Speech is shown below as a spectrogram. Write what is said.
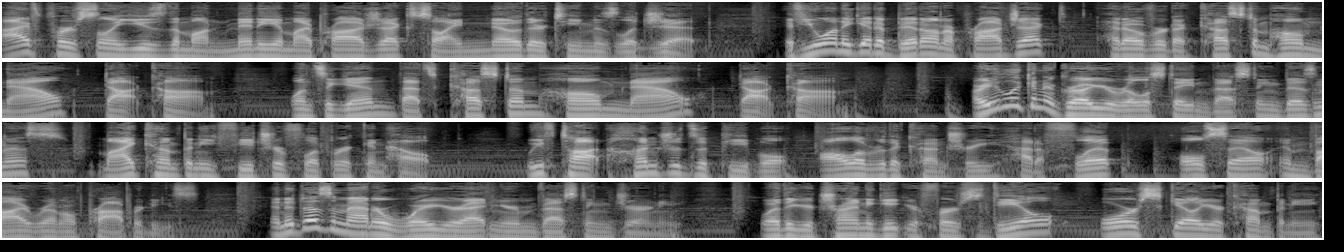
I've personally used them on many of my projects, so I know their team is legit. If you want to get a bid on a project, head over to customhomenow.com. Once again, that's customhomenow.com. Are you looking to grow your real estate investing business? My company, Future Flipper, can help. We've taught hundreds of people all over the country how to flip, wholesale, and buy rental properties. And it doesn't matter where you're at in your investing journey, whether you're trying to get your first deal or scale your company,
